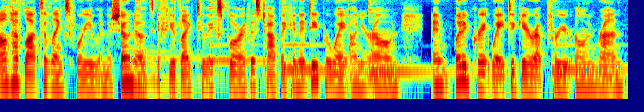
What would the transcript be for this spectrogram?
I'll have lots of links for you in the show notes if you'd like to explore this topic in a deeper way on your own. And what a great way to gear up for your own run.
